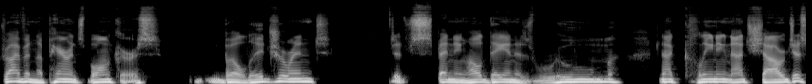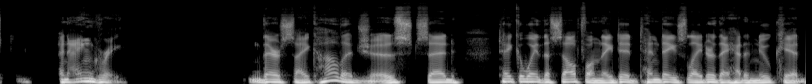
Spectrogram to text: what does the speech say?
driving the parents bonkers, belligerent, just spending all day in his room, not cleaning, not shower, just an angry. Their psychologist said, take away the cell phone. They did. 10 days later, they had a new kid.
